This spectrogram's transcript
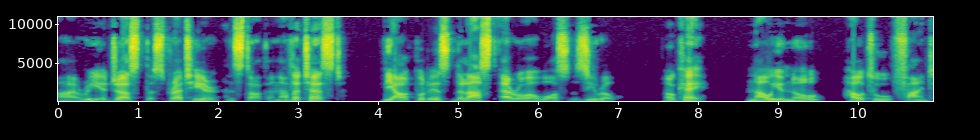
I readjust the spread here and start another test, the output is the last error was zero. Okay, now you know how to find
